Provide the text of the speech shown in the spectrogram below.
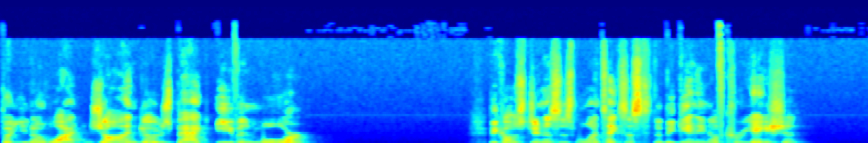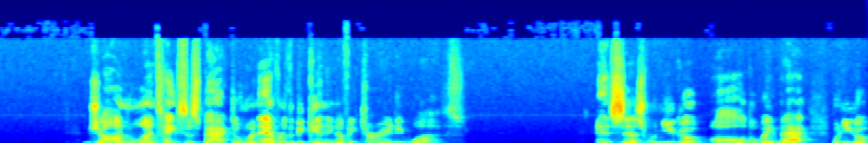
But you know what? John goes back even more. Because Genesis 1 takes us to the beginning of creation. John 1 takes us back to whenever the beginning of eternity was. And says, when you go all the way back, when you go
